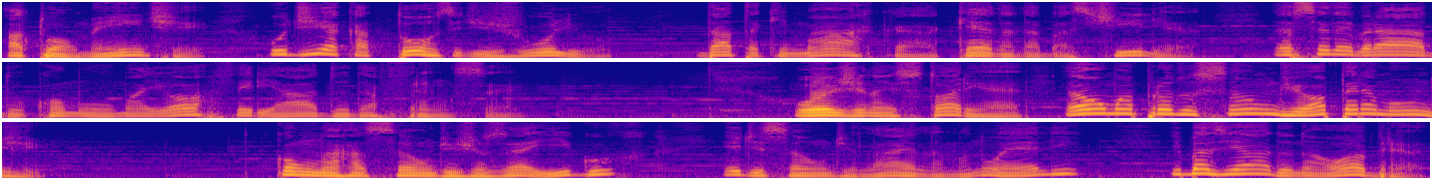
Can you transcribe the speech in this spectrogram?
Atualmente, o dia 14 de julho, data que marca a queda da Bastilha, é celebrado como o maior feriado da França. Hoje na História é uma produção de Ópera Mundi, com narração de José Igor edição de Laila Manuelle e baseado na obra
